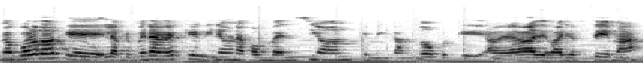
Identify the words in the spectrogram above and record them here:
Me acuerdo que la primera vez que vine a una convención, que me encantó porque hablaba de varios temas,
